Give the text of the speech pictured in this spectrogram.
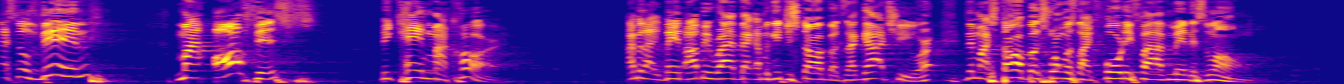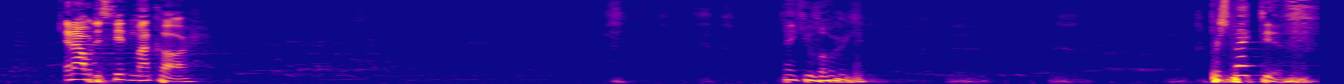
And so then my office became my car. I'd be like, babe, I'll be right back. I'm gonna get you Starbucks. I got you. Then my Starbucks run was like 45 minutes long. And I would just sit in my car. Thank you, Lord. Perspective.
